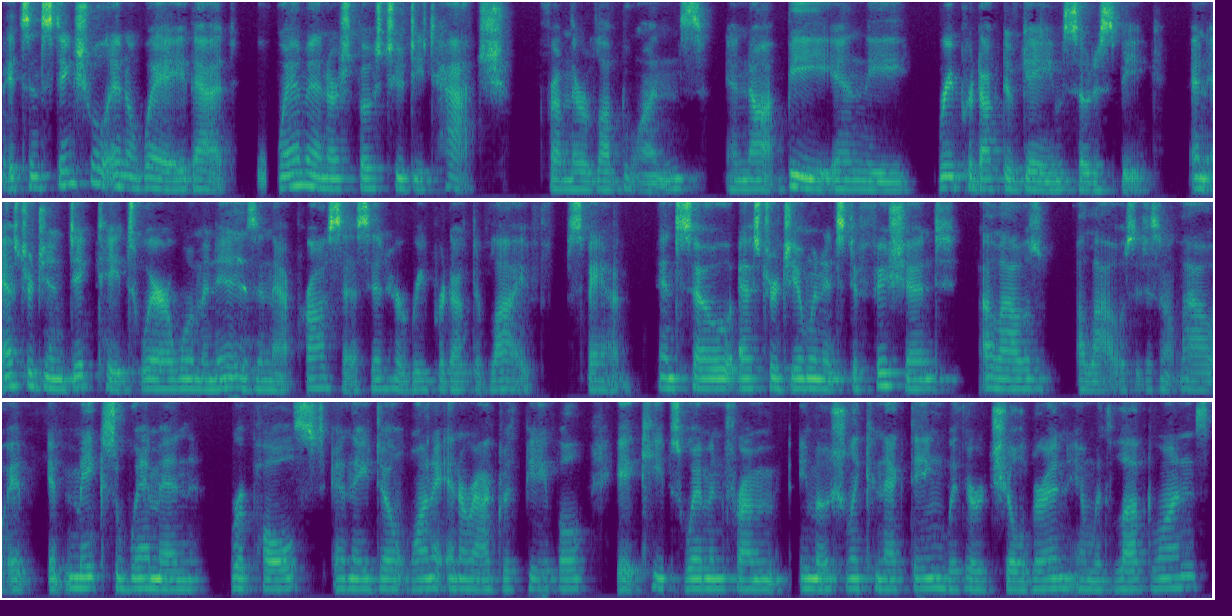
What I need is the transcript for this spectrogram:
it's instinctual in a way that women are supposed to detach from their loved ones and not be in the reproductive game, so to speak. And estrogen dictates where a woman is in that process in her reproductive life span. And so estrogen, when it's deficient, allows allows, it doesn't allow, it it makes women repulsed and they don't want to interact with people. It keeps women from emotionally connecting with their children and with loved ones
